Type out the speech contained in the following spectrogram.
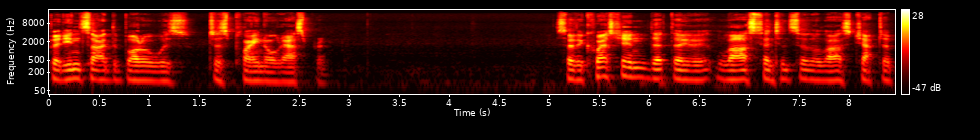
But inside the bottle was just plain old aspirin. So the question that the last sentence of the last chapter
